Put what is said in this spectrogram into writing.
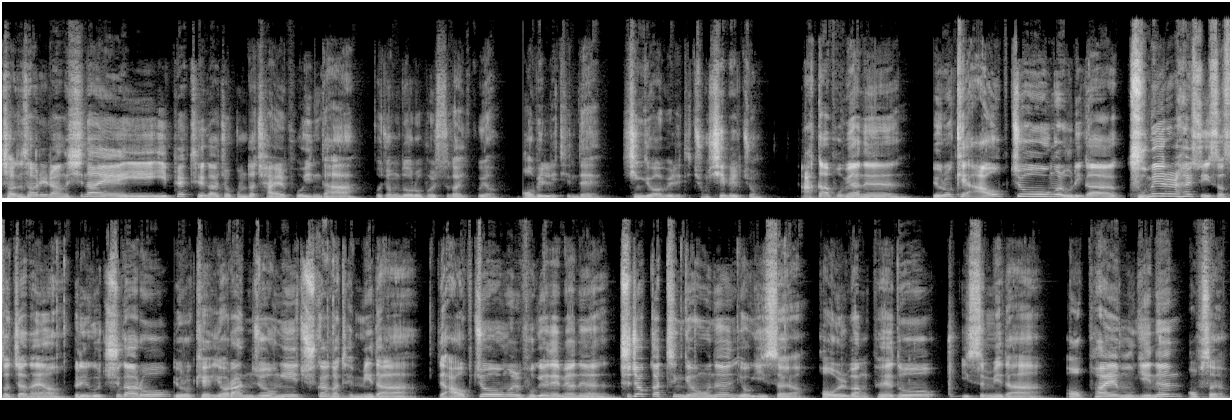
전설이랑 신화의 이 이펙트가 조금 더 잘 보인다. 그 정도로 볼 수가 있고요. 어빌리티인데 신규 어빌리티 총 11종. 아까 보면은 요렇게 9종을 우리가 구매를 할 수 있었었잖아요. 그리고 추가로 요렇게 11종이 추가가 됩니다. 9종을 보게 되면은 추적 같은 경우는 여기 있어요. 거울 방패도 있습니다. 어파의 무기는 없어요.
